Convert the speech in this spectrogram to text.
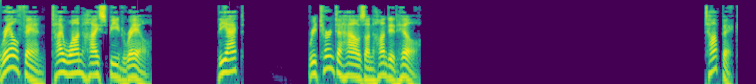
Railfan, Taiwan High Speed Rail. The Act. Return to House on Haunted Hill. Topic.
